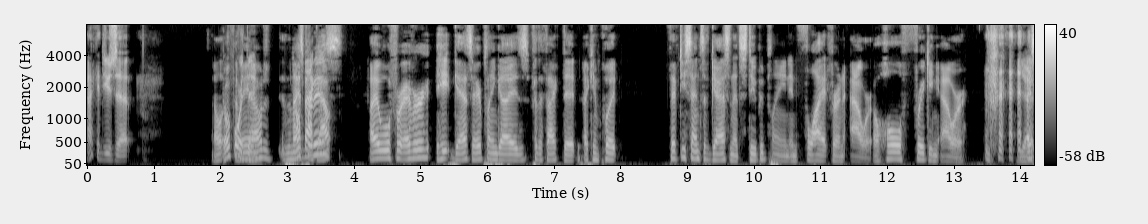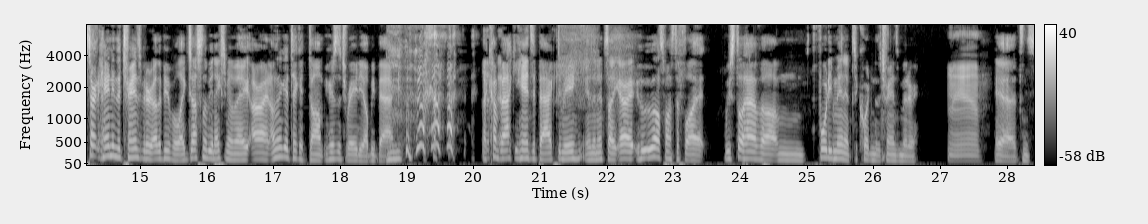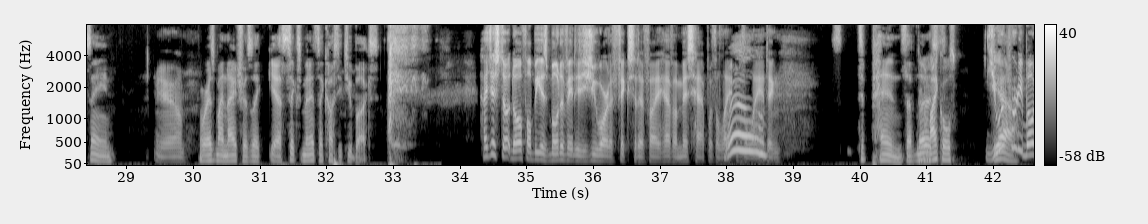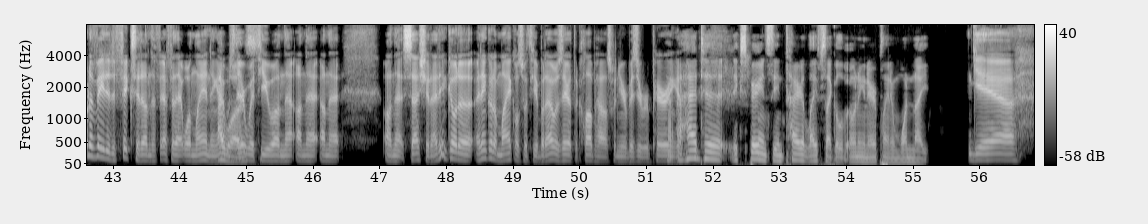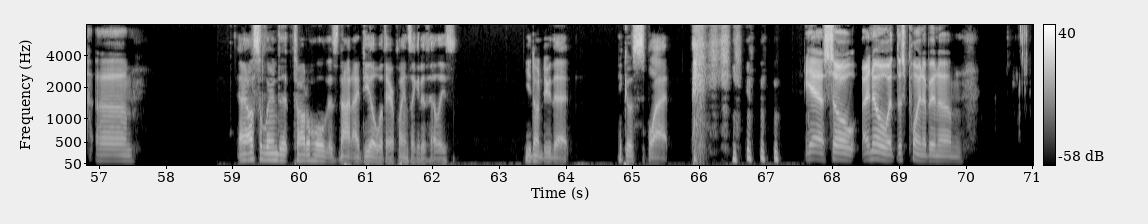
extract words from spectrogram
I could use that. I'll, Go for I it mean, then. I'll just- the nice back part out. is, I will forever hate gas airplane guys for the fact that I can put 50 cents of gas in that stupid plane and fly it for an hour, a whole freaking hour. I start handing the transmitter to other people. Like Justin will be next to me. I'm like, all right, I'm gonna go take a dump. Here's the radio. I'll be back. I come back. He hands it back to me, and then it's like, all right, who, who else wants to fly it? We still have um 40 minutes according to the transmitter. yeah, Yeah, it's insane. yeah. Whereas my nitro is like, yeah, six minutes. That cost you two bucks. I just don't know if I'll be as motivated as you are to fix it if I have a mishap with a, la- with a landing. Depends. I've No, noticed. Michaels. You yeah. were pretty motivated to fix it on the after that one landing. I, I was, there with you on that on that on that on that session. I didn't go to I didn't go to Michael's with you, but I was there at the clubhouse when you were busy repairing I it. I had to experience the entire life cycle of owning an airplane in one night. yeah, um, I also learned that throttle hold is not ideal with airplanes like it is helis. You don't do that. It goes splat. yeah. So I know at this point I've been um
